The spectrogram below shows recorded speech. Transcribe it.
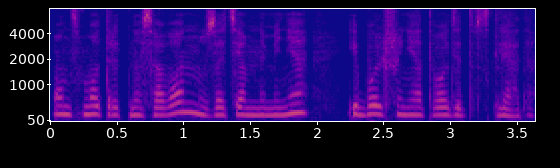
Он смотрит на саванну, затем на меня и больше не отводит взгляда.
